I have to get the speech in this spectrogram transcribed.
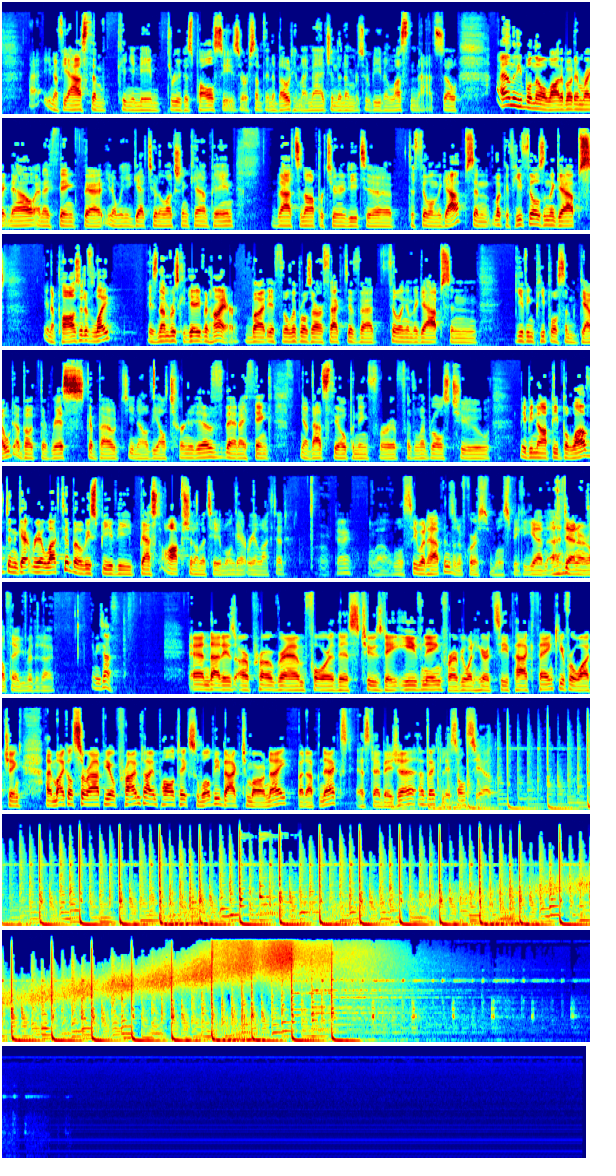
you know, if you ask them, can you name three of his policies or something about him, I imagine the numbers would be even less than that. So I don't think people know a lot about him right now. And I think that, you know, when you get to an election campaign, that's an opportunity to, to fill in the gaps. And look, if he fills in the gaps in a positive light, his numbers could get even higher. But if the Liberals are effective at filling in the gaps and giving people some doubt about the risk, about you know the alternative, then I think you know that's the opening for, for the Liberals to maybe not be beloved and get reelected, but at least be the best option on the table and get reelected. Okay. Well, we'll see what happens. And of course, we'll speak again. Uh, Dan Arnold, thank you for the time. Anytime. And that is our program for this Tuesday evening. For everyone here at CPAC, thank you for watching. I'm Michael Serapio. Primetime Politics will be back tomorrow night. But up next, Esther Bégin avec L'Essentiel.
